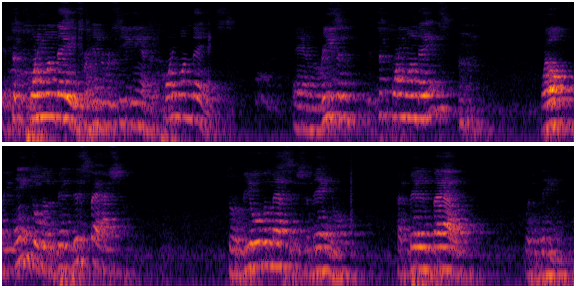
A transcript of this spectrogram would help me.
it took 21 days for him to receive the answer. 21 days. And the reason it took 21 days, well, the angel that had been dispatched to reveal the message to Daniel had been in battle with a demon.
